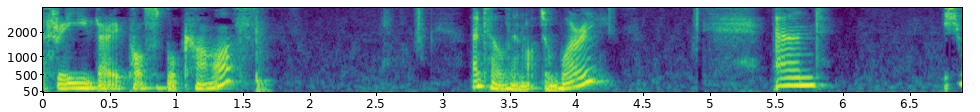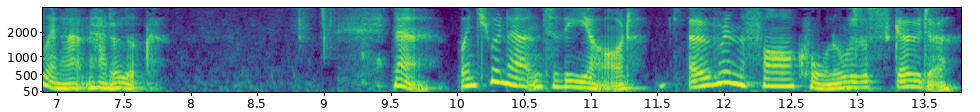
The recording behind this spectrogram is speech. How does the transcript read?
three very possible cars and told her not to worry. And she went out and had a look. Now, when she went out into the yard, over in the far corner was a Skoda,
